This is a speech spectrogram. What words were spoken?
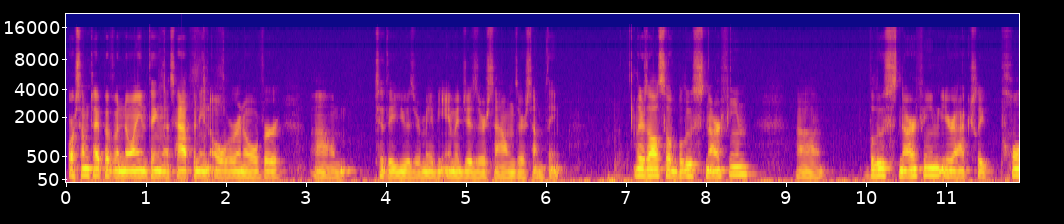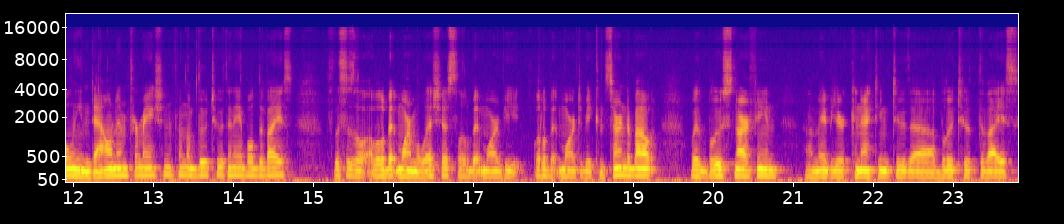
or some type of annoying thing that's happening over and over um, to the user, maybe images or sounds or something. There's also blue snarfing. Uh, blue snarfing, you're actually pulling down information from the Bluetooth enabled device. So this is a, a little bit more malicious, a little bit more be a little bit more to be concerned about with blue snarfing. Uh, maybe you're connecting to the Bluetooth device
